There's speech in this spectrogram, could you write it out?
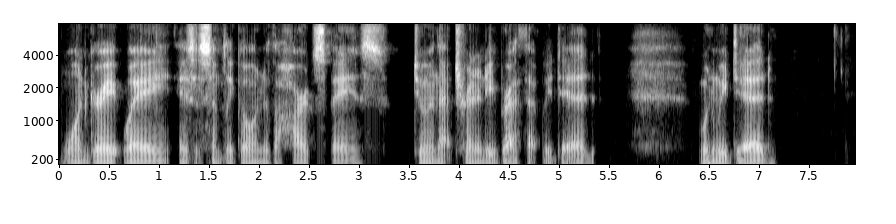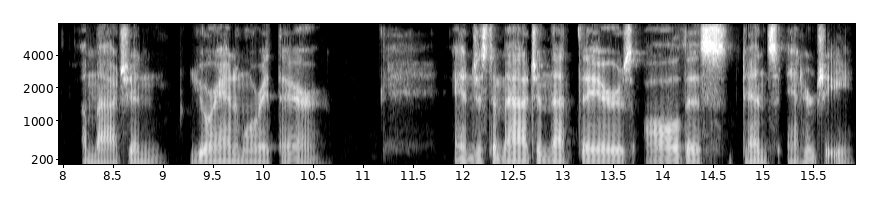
One great way is to simply go into the heart space, doing that Trinity breath that we did. When we did, imagine your animal right there. And just imagine that there's all this dense energy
